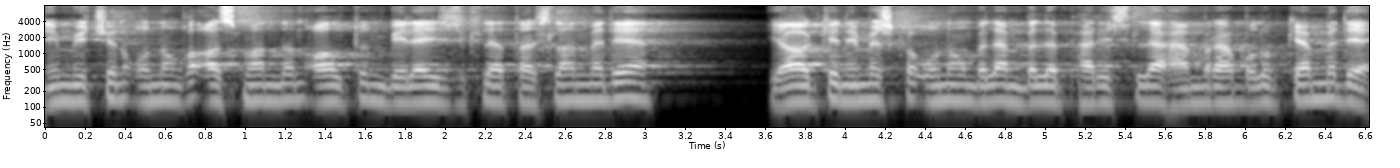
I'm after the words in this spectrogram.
nima uchun uningga osmondan oltin belayziklar tashlanmadi yoki nimishqa uning bilan birga farishtalar hamroh bo'lib kelmidi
